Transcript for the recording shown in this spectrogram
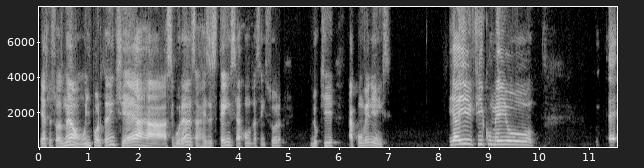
E as pessoas, não, o importante é a, a segurança, a resistência contra a censura do que a conveniência. E aí fico meio é,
